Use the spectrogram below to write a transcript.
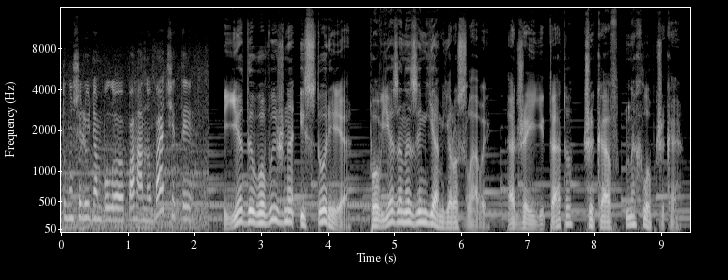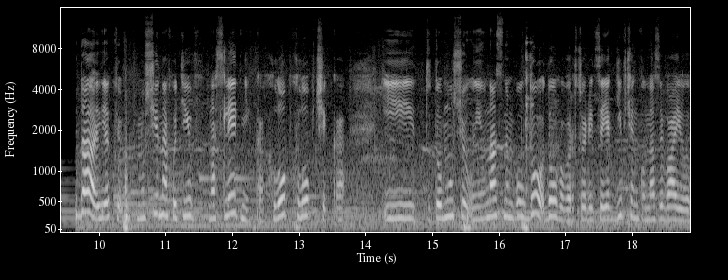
тому що людям було погано бачити. Є дивовижна історія, пов'язана з ім'ям Ярослави, адже її тато чекав на хлопчика. Да, як мужчина хотів наслідника, хлоп, хлопчика. І тому що у нас з ним був до- договор, сорі, це як дівчинку називаю,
